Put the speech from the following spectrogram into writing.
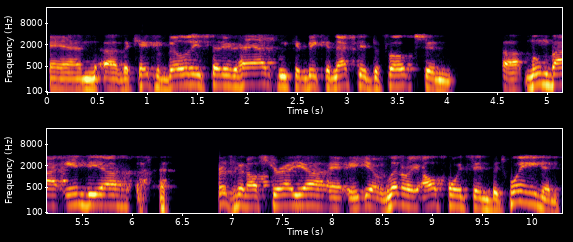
and uh, the capabilities that it has, we can be connected to folks in uh, Mumbai, India, Brisbane, Australia, and, you know, literally all points in between. And,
